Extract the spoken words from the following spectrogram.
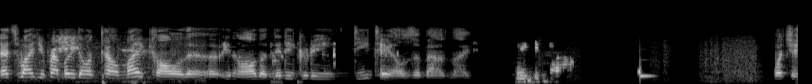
That's why you probably don't tell Mike all the you know all the nitty gritty details about like what you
